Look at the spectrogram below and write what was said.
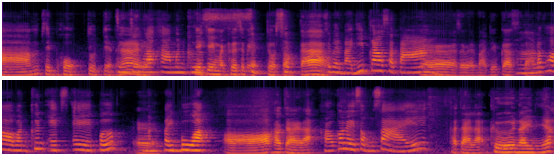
36.75จริงเนี่ๆยราคามันคือ จริงๆ มันคือ 11.29 11บาท29 สตางเอค์อ11บาท29สอ่าตางแล้วค์ พอวันขึ้น XA ปุ๊บ เออ มันไปบวก อ๋อ เข้าใจละ เขาก็เลยสงสัย เข้าใจละ คือในเนี้ย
